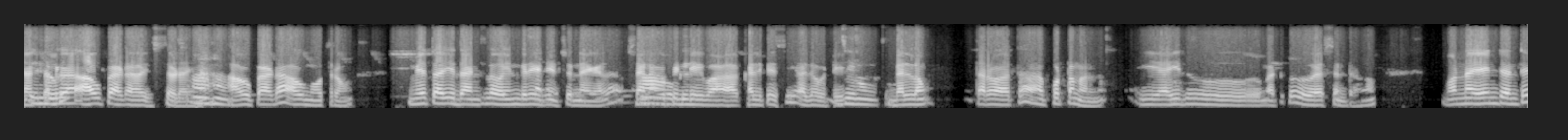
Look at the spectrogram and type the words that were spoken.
యాక్చువల్గా ఆవు పేడ ఇస్తాడు ఆయన. ఆవు పేడ ఆవు మూత్రం. మిగతా దాంట్లో ఇంగ్రీడియంట్స్ ఉన్నాయి కదా. శనగపిండి కలిపేసి అదొకటి. బెల్లం తర్వాత పుట్టమన్ను ఈ ఐదు మటుకు వేస్తుంటాము మొన్న ఏంటంటే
